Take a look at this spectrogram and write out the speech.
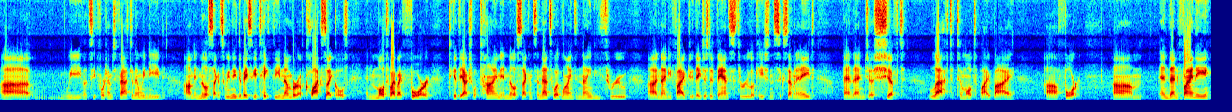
uh, we, let's see, four times faster than we need um, in milliseconds. So we need to basically take the number of clock cycles and multiply by 4 to get the actual time in milliseconds. And that's what lines 90 through uh, 95 do. They just advance through locations 6, 7, and 8, and then just shift left to multiply by uh, 4. Um, and then finally,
